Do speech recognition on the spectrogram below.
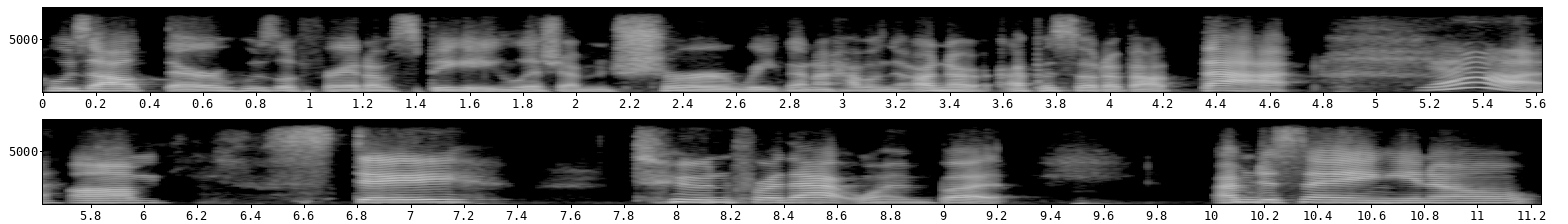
who's out there who's afraid of speaking english i'm sure we're gonna have another episode about that yeah. um stay tuned for that one but I'm just saying, you know,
